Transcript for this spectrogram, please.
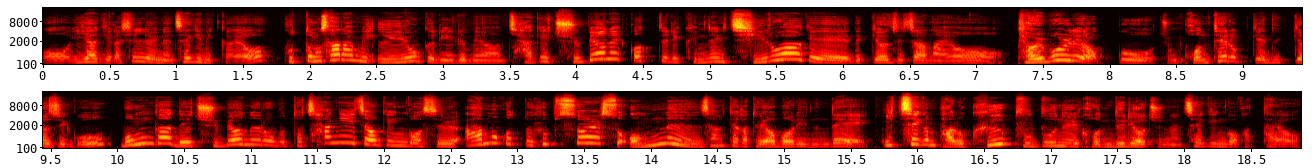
어, 이야기가 실려있는 책이니까요. 보통 사람이 의욕을 잃으면 자기 주변의 것들이 굉장히 지루하게 느껴지잖아요. 별 볼 일 없고 좀 권태롭게 느껴지고 뭔가 내 주변으로부터 창의적인 것을 아무것도 흡수할 수 없는 상태가 되어버리는데 이 책은 바로 그 부분을 건드려주는 책인 것 같아요.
